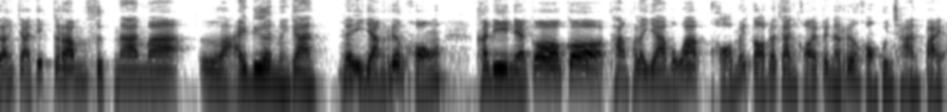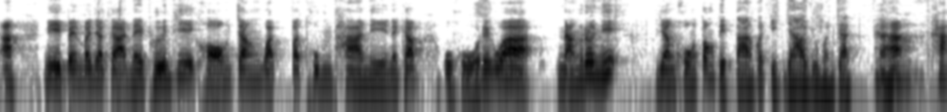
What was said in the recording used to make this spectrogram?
หลังจากที่กรำศึกนานมาหลายเดือนเหมือนกันและอีกอย่างเรื่องของคดีเนี่ยก็ก็ทางภรรยาบอกว่าขอไม่ตอบแล้วกันขอให้เป็นเรื่องของคุณชาญไปอะนี่เป็นบรรยากาศในพื้นที่ของจังหวัดปทุมธานีนะครับโอ้โหเรียกว่าหนังเรื่องนี้ยังคงต้องติดตามกันอีกยาวอยู่เหมือนกันนะฮะค่ะ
